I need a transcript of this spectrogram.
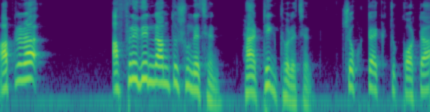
আপনারা আফ্রিদির নাম তো শুনেছেন। হ্যাঁ ঠিক ধরেছেন। চোখটা একটু কটা,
